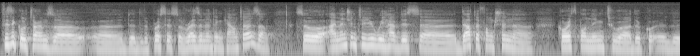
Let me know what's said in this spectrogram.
physical terms the, the, process of resonant encounters. so I mentioned to you we have this delta function corresponding to uh, the, the,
